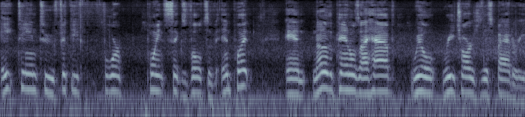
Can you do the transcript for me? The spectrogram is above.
18 to 54.6 volts of input. And none of the panels I have will recharge this battery.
